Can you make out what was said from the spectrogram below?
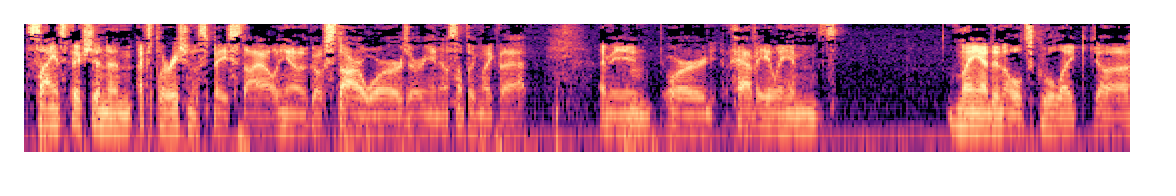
science fiction and exploration of space style. You know, go Star Wars or you know something like that. I mean, or have aliens land in old school like uh,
